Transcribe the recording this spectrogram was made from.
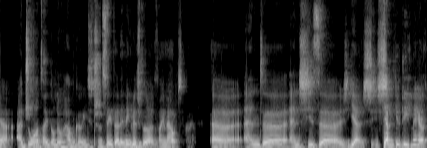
yeah adjoint. I don't know how I'm going to translate that in English, but I'll find out. Uh, and uh, and she's uh, yeah she, she, Deputy mayor.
